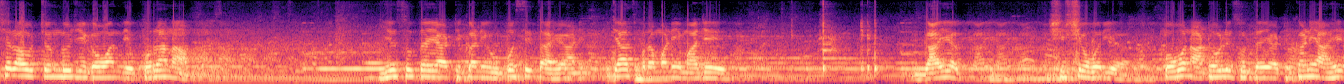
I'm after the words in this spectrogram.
शेषराव चंदूजी गवांदे पुराणा हे सुद्धा या ठिकाणी उपस्थित आहे आणि त्याचप्रमाणे माझे गायक शिष्यवर्य पवन आठवले सुद्धा या ठिकाणी आहेत.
